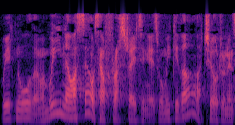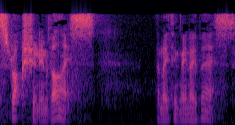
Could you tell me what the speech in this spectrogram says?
we ignore them. And we know ourselves how frustrating it is when we give our children instruction, advice, and they think they know best.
